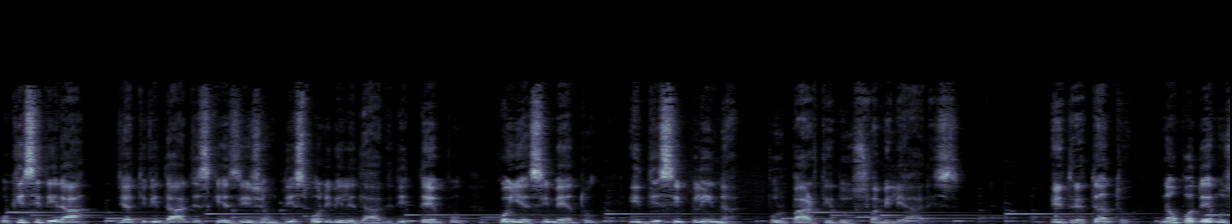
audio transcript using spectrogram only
O que se dirá de atividades que exijam disponibilidade de tempo, conhecimento e disciplina por parte dos familiares? Entretanto, não podemos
